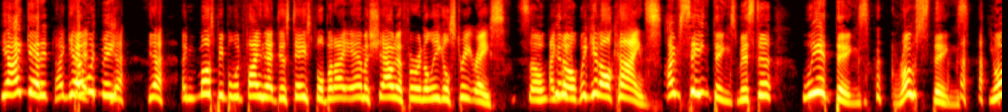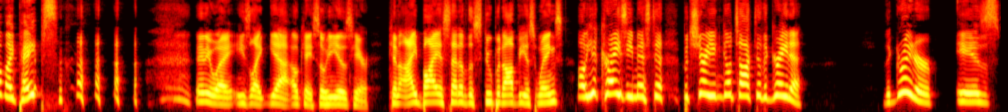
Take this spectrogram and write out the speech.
Yeah, I get it. I get it. Come it. with me. Yeah, yeah. And most people would find that distasteful, but I am a shouter for an illegal street race. So, I, you know, we, we get all kinds. I've seen things, mister. Weird things. Gross things. You want my papes? Anyway, he's like, yeah, okay, so he is here. Can I buy a set of the stupid obvious wings? Oh, you're crazy, mister. But sure, you can go talk to the greeter. The greeter is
